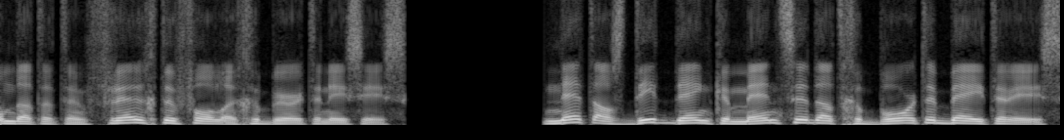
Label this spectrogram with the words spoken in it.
omdat het een vreugdevolle gebeurtenis is. Net als dit denken mensen dat geboorte beter is.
